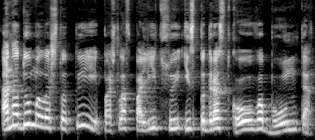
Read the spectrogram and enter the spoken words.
она думала, что ты пошла в полицию из подросткового бунта».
